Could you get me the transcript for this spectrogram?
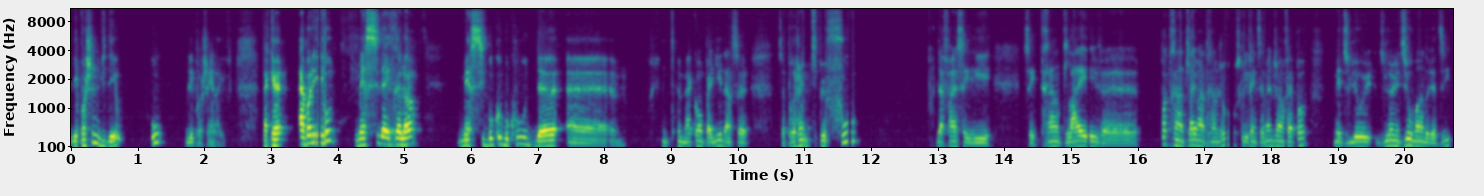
les prochaines vidéos ou les prochains lives. Fait que, abonnez-vous. Merci d'être là. Merci beaucoup, beaucoup de, euh, de m'accompagner dans ce, projet un petit peu fou de faire ces, ces 30 lives, euh, pas 30 lives en 30 jours, parce que les fins de semaine, je n'en fais pas, mais du, lundi au vendredi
